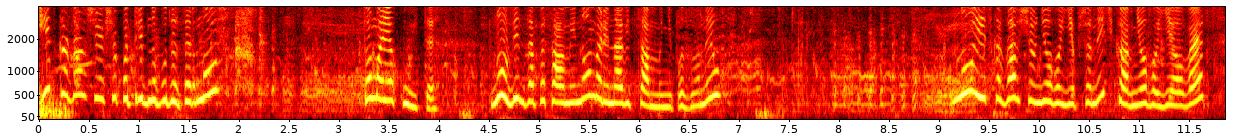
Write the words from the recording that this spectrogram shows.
І сказав, що якщо потрібно буде зерно, то маякуйте. Ну, він записав мій номер і навіть сам мені подзвонив. Ну і сказав, що в нього є пшеничка, в нього є овець.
